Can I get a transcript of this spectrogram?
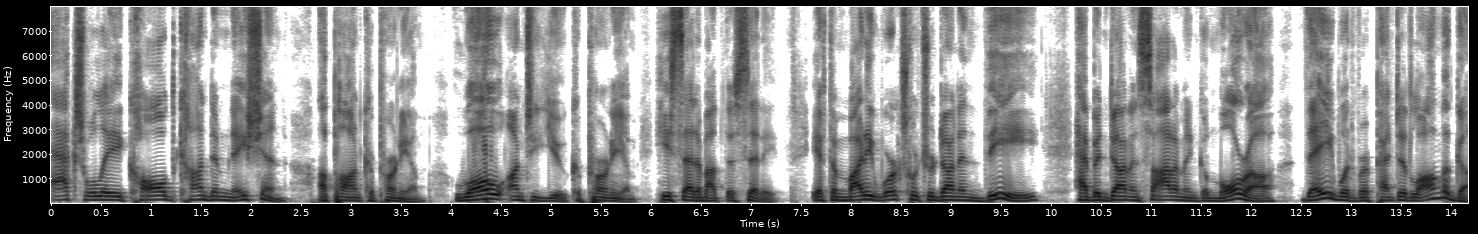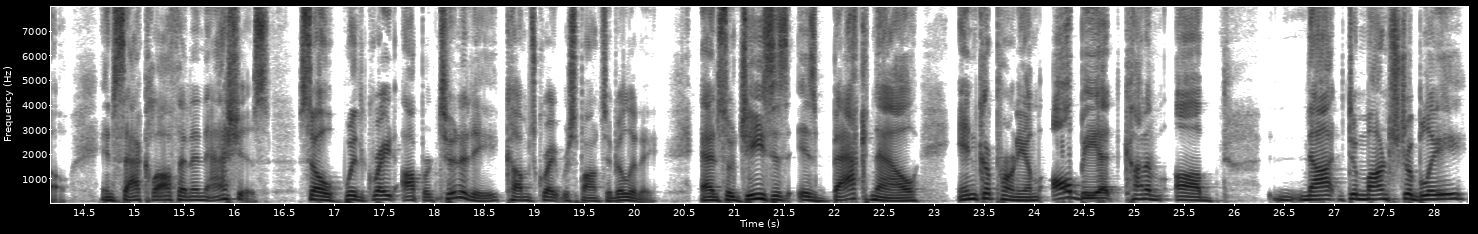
actually called condemnation upon Capernaum. Woe unto you, Capernaum, he said about this city. If the mighty works which were done in thee had been done in Sodom and Gomorrah, they would have repented long ago in sackcloth and in ashes. So, with great opportunity comes great responsibility. And so, Jesus is back now in Capernaum, albeit kind of uh, not demonstrably,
